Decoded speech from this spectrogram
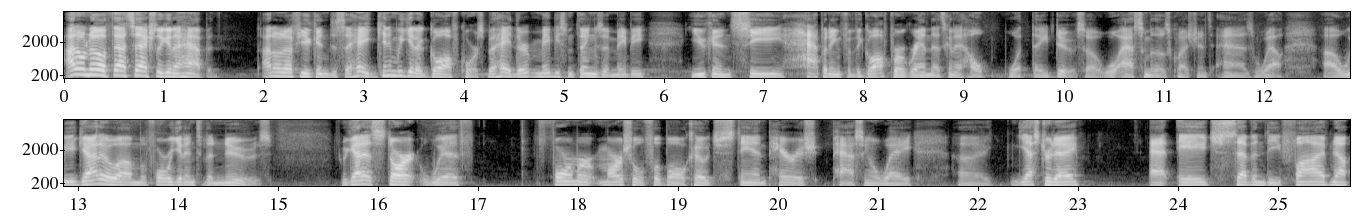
I don't know if that's actually going to happen. I don't know if you can just say, "Hey, can we get a golf course?" But hey, there may be some things that maybe you can see happening for the golf program that's going to help what they do. So we'll ask some of those questions as well. Uh, we got to um, before we get into the news, we got to start with former Marshall football coach Stan Parrish passing away uh, yesterday at age 75. Now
